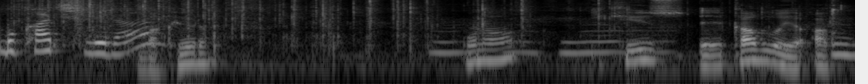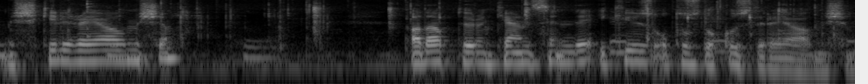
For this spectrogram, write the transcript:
Bu kaç lira? bakıyorum. Bunu 200 e, kabloyu 62 liraya almışım. Adaptörün kendisini de 239 liraya almışım.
